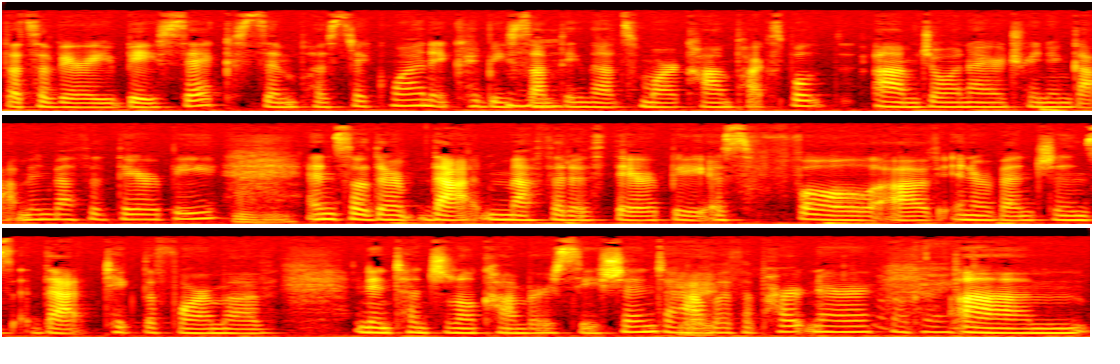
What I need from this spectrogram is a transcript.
That's a very basic, simplistic one. It could be something that's more complex. Both um, Joe and I are trained in Gottman method therapy, and so there, that method of therapy is full of interventions that take the form of an intentional conversation to have Right. with a partner, Okay. um,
